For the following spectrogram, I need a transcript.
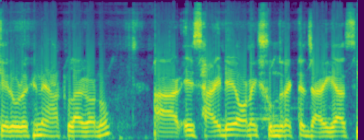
কেরুর এখানে আট লাগানো। আর এই সাইডে অনেক সুন্দর একটা জায়গা আছে।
